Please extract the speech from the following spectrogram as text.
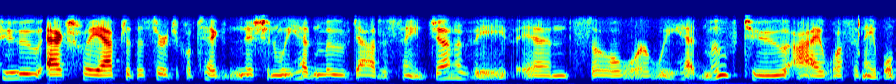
to actually, after the surgical technician, we had moved out of St. Genevieve, and so where we had moved to, I wasn't able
